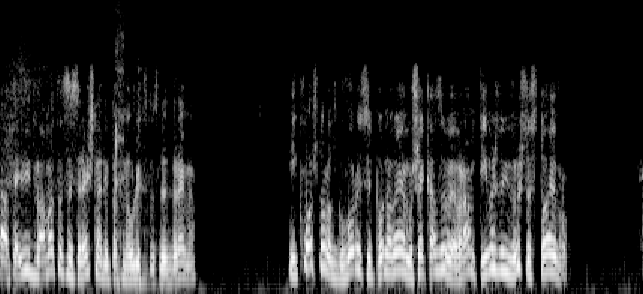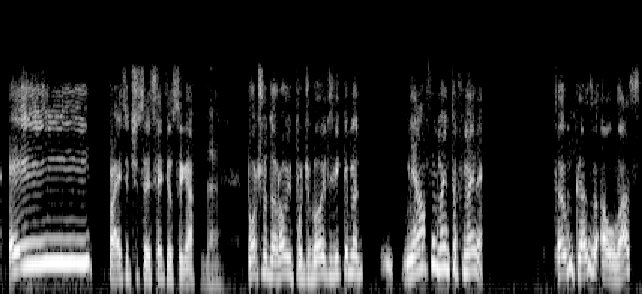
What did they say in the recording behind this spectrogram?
А тези двамата се срещнали пък на улицата след време. И какво ще разговори се по време, Моше каза, бе, Аврам, ти имаш да ми връщаш 100 евро. Ей, прави се, че се е сетил сега. Да. Почва да рови по джобовете, викаме, няма в момента в мене. Той му казва, а у вас?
